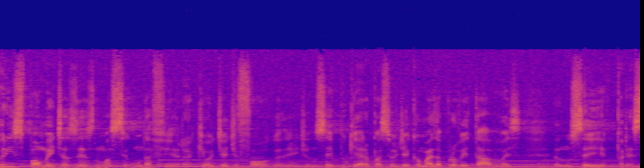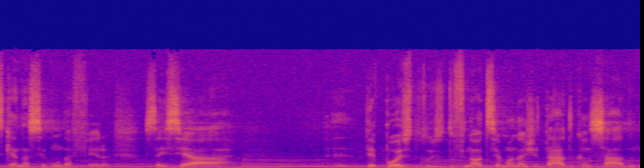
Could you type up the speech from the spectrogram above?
Principalmente às vezes numa segunda-feira, que é o dia de folga, gente. Eu não sei porque era para ser o dia que eu mais aproveitava, mas eu não sei. Parece que é na segunda-feira. Não sei se é a, é, depois do, do, final de semana agitado, cansado.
